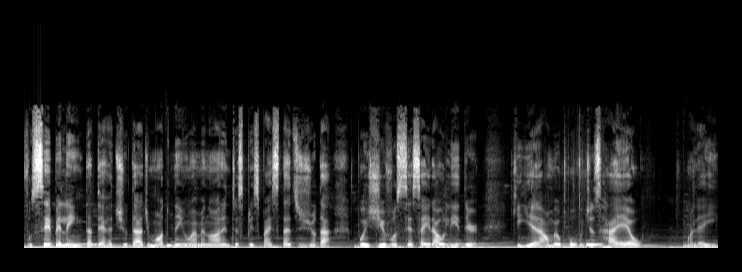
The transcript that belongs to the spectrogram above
Você, Belém, da terra de Judá, de modo nenhum é menor entre as principais cidades de Judá, pois de você sairá o líder que guiará o meu povo de Israel. Olha aí.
